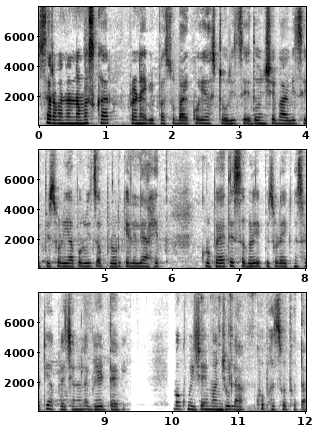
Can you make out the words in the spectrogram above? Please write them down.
सर्वांना नमस्कार. प्रणय विपासू बायको या स्टोरीचे दोनशे बावीस एपिसोड यापूर्वीच अपलोड केलेले आहेत. कृपया ते सगळे एपिसोड ऐकण्यासाठी आपल्या चॅनलला भेट द्यावी. मग विजय मंजूला खूप हसवत होता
